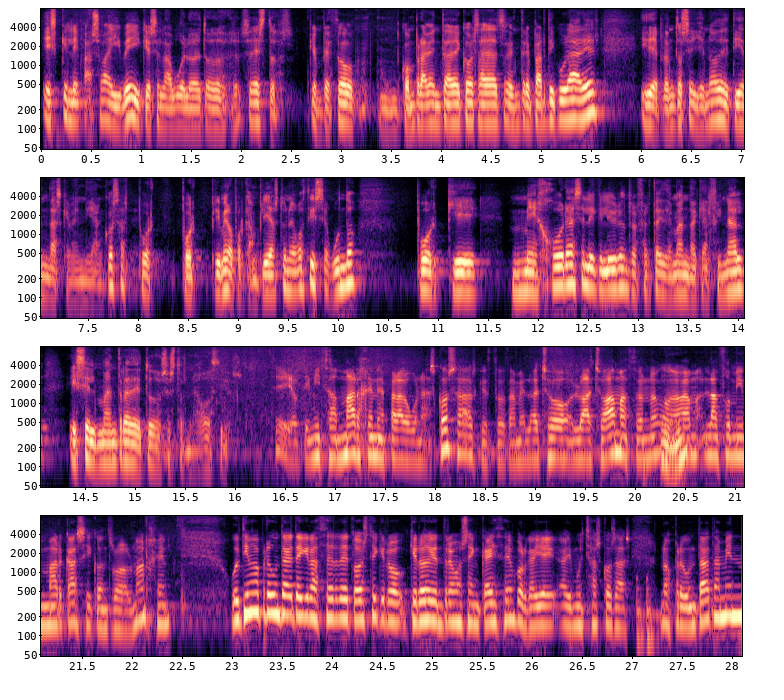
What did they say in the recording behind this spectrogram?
es que le pasó a eBay, que es el abuelo de todos estos, que empezó compra-venta de cosas entre particulares y de pronto se llenó de tiendas que vendían cosas. Por, primero, porque amplías tu negocio y segundo, porque mejoras el equilibrio entre oferta y demanda, que al final es el mantra de todos estos negocios. Sí, optimizan márgenes para algunas cosas, que esto también lo ha hecho, lo ha hecho Amazon, ¿no? Lanzo mis marcas y controlo el margen. Última pregunta que te quiero hacer de todo esto y quiero, quiero que entremos en Kaizen porque ahí hay, muchas cosas. Nos preguntaba también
